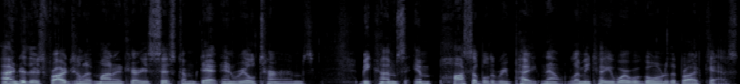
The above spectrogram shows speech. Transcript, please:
Under this fraudulent monetary system, debt in real terms becomes impossible to repay. Now, let me tell you where we're going with the broadcast.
